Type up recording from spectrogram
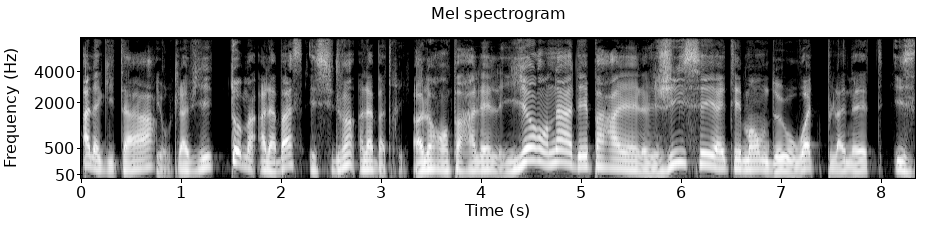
à la guitare et au clavier, Thomas à la basse et Sylvain à la batterie. Alors en parallèle, il y en a des parallèles. JC a été membre de What Planet Is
